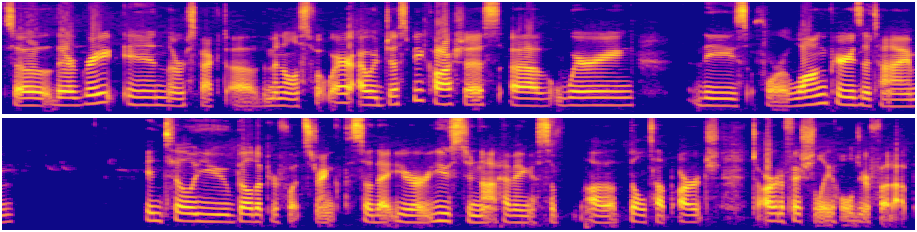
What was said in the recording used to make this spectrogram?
So they're great in the respect of the minimalist footwear. I would just be cautious of wearing these for long periods of time until you build up your foot strength so that you're used to not having a, a, built up arch to artificially hold your foot up.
